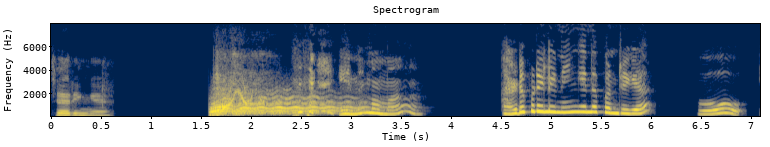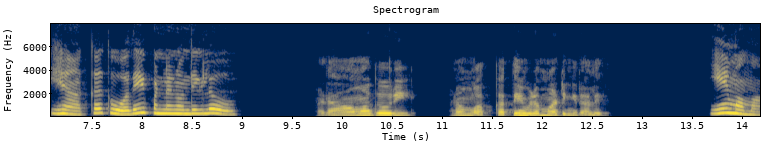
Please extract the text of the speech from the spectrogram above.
சரிங்க. என்ன மாமா? அடுப்படையில் நீங்கள் என்ன பண்ணுறீங்க ஓ என் அக்காவுக்கு உதவி பண்ணணும் வந்தீங்களோ? அட ஆமா கௌரி. ஆனா உங்க அக்காத்தையும் விட மாட்டேங்கிறாளே. ஏன் மாமா?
